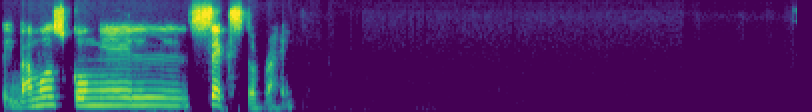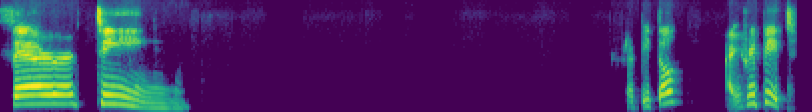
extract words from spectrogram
Ok, vamos con el sexto, right? Thirteen. Repito, I repeat.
